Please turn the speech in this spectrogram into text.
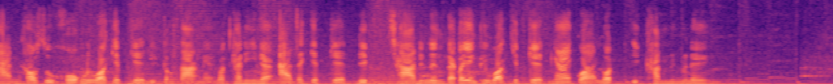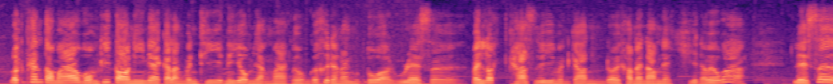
หันเข้าสู่โค้งหรือว่าเก็บเกรดดิฟต่างๆเนี่ยรถคันนี้เนี่ยอาจจะเก็บเกรดดิฟช้านิดนึงแต่ก็ยังถือว่าเก็บเกรดง่ายกว่ารถอีกคันหนึ่งนั่นเอง รถคันต่อมาครับผมที่ตอนนี้เนี่ยกำลังเป็นที่นิยมอย่างมากเลยผมก็คือทางด้านของตัว Racer เป็นรถคลาส V เหมือนกัน โดยคำแนะนำเนี่ยเขียนเอาไว้ว่า Racer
